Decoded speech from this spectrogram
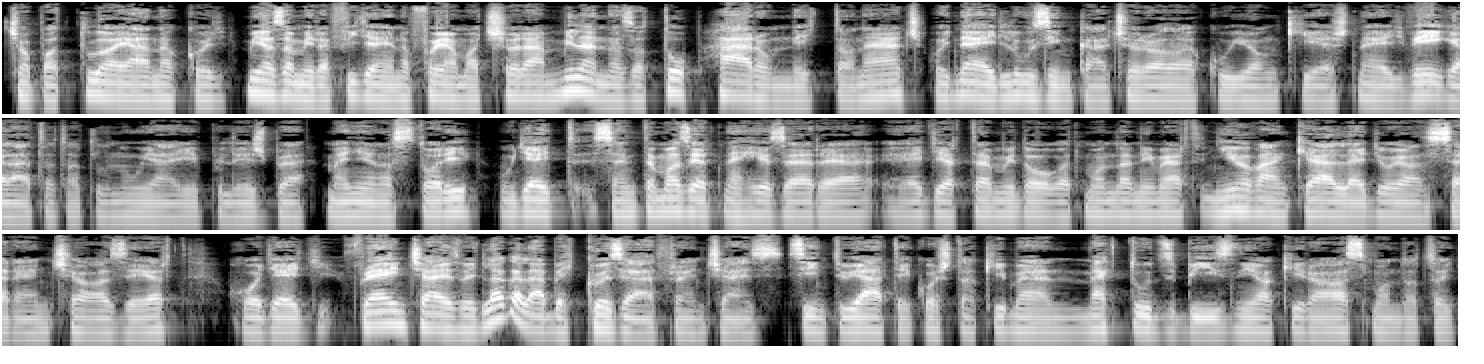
csapat tulajának, hogy mi az, amire figyeljen a folyamat során, mi lenne az a top 3-4 tanács, hogy ne egy losing culture alakuljon ki, és ne egy végeláthatatlan újjáépülésbe menjen a sztori. Ugye itt szerintem azért nehéz erre egyértelmű dolgot mondani, mert nyilván kell egy olyan szerencse azért, hogy egy franchise, vagy legalább egy közel franchise szintű játékost, akiben meg tudsz bízni, akire azt mondod, hogy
